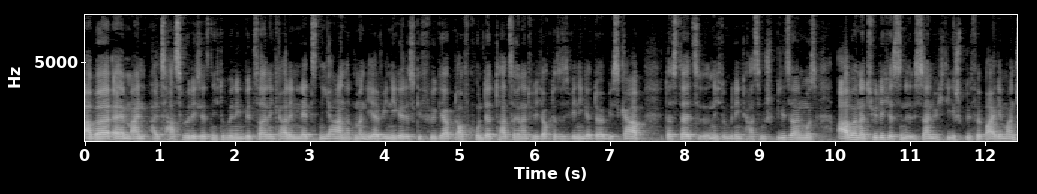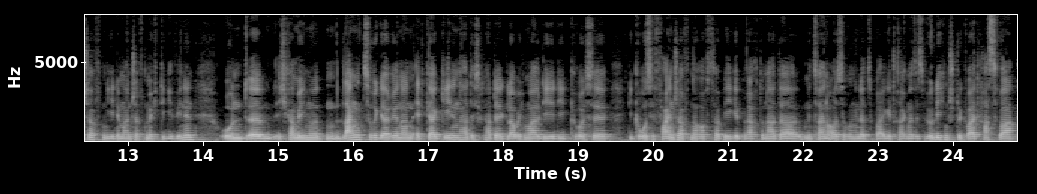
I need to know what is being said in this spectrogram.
Aber ähm, ein, als Hass würde ich es jetzt nicht unbedingt bezeichnen. Gerade in den letzten Jahren hat man eher weniger das Gefühl gehabt, aufgrund der Tatsache natürlich auch, dass es weniger Derbys gab, dass da jetzt nicht unbedingt Hass im Spiel sein muss. Aber natürlich ist es ein wichtiges Spiel für beide Mannschaften. Jede Mannschaft möchte gewinnen. Und ähm, ich kann mich nur lange zurückerinnern, Edgar Genen hatte, hatte glaube ich, mal die, die, Größe, die große Feindschaft noch aufs Tapet gebracht und hat da mit seinen Äußerungen dazu beigetragen, dass es wirklich ein Stück weit Hass war.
